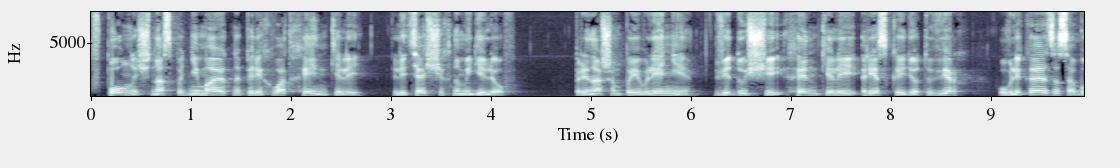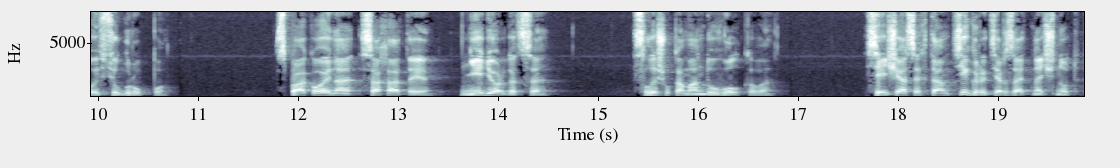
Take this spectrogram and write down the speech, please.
В полночь нас поднимают на перехват Хейнкелей, летящих на Могилев. При нашем появлении ведущий Хейнкелей резко идет вверх, увлекая за собой всю группу. «Спокойно, сахатые, не дергаться!» Слышу команду Волкова. «Сейчас их там тигры терзать начнут.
